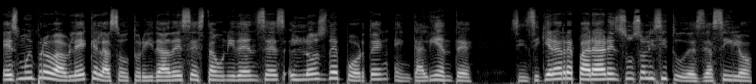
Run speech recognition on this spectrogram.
Es muy probable que las autoridades estadounidenses los deporten en caliente sin siquiera reparar en sus solicitudes de asilo.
